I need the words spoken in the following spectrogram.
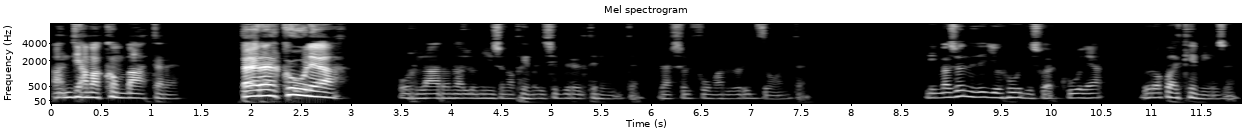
Andiamo a combattere! Per Erculea! Urlarono all'unisono prima di seguire il tenente, verso il fumo all'orizzonte. L'invasione degli Uhud su Erculea durò qualche mese.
